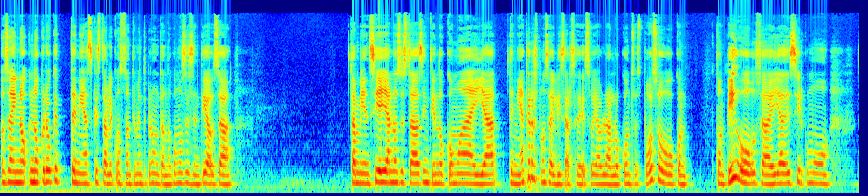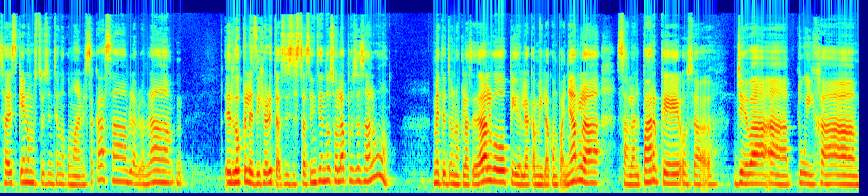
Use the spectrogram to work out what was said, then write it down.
O sea, y no, no creo que tenías que estarle constantemente preguntando cómo se sentía. O sea, también si ella no se estaba sintiendo cómoda, ella tenía que responsabilizarse de eso y hablarlo con su esposo o con, contigo. O sea, ella decir como, ¿sabes qué? No me estoy sintiendo cómoda en esta casa, bla, bla, bla. Es lo que les dije ahorita. Si se está sintiendo sola, pues es algo. Métete una clase de algo, pídele a Camila acompañarla, sal al parque, o sea, lleva a tu hija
